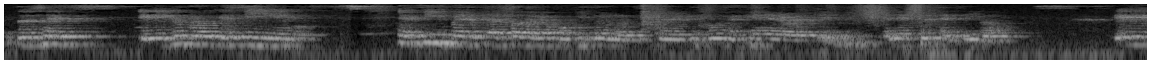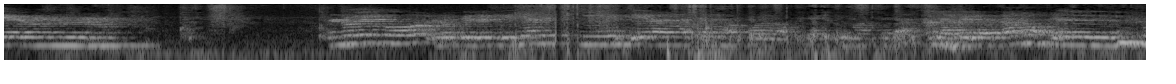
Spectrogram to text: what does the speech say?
Entonces, eh, yo creo que sí, que sí verificar todavía un poquito los estereotipos de género en, este sentido. Eh, luego, lo que les quería decir era, no me acuerdo, ¿qué más era? La verdad, no, el...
